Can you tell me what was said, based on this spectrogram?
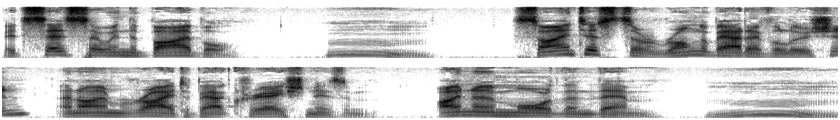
It says so in the Bible. Hmm. Scientists are wrong about evolution, and I'm right about creationism. I know more than them. Hmm.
